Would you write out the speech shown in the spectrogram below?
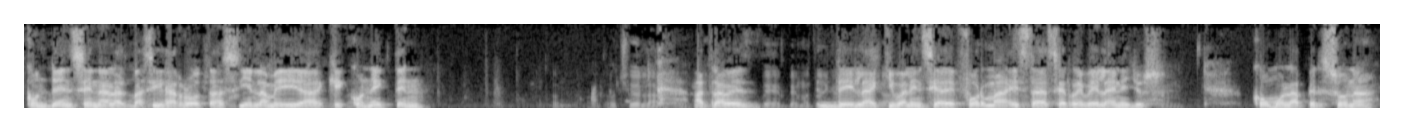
condensen a las vasijas rotas y en la medida que conecten a través de la equivalencia de forma, esta se revela en ellos. ¿Cómo la persona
